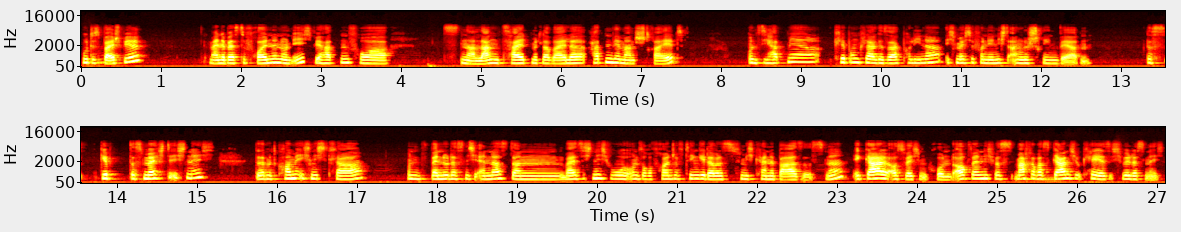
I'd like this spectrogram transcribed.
Gutes Beispiel, meine beste Freundin und ich, wir hatten vor einer langen Zeit mittlerweile, hatten wir mal einen Streit und sie hat mir klipp und klar gesagt, Paulina, ich möchte von dir nicht angeschrien werden. Das gibt, das möchte ich nicht. Damit komme ich nicht klar. Und wenn du das nicht änderst, dann weiß ich nicht, wo unsere Freundschaft hingeht, aber das ist für mich keine Basis, ne? Egal aus welchem Grund. Auch wenn ich was mache, was gar nicht okay ist, ich will das nicht.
